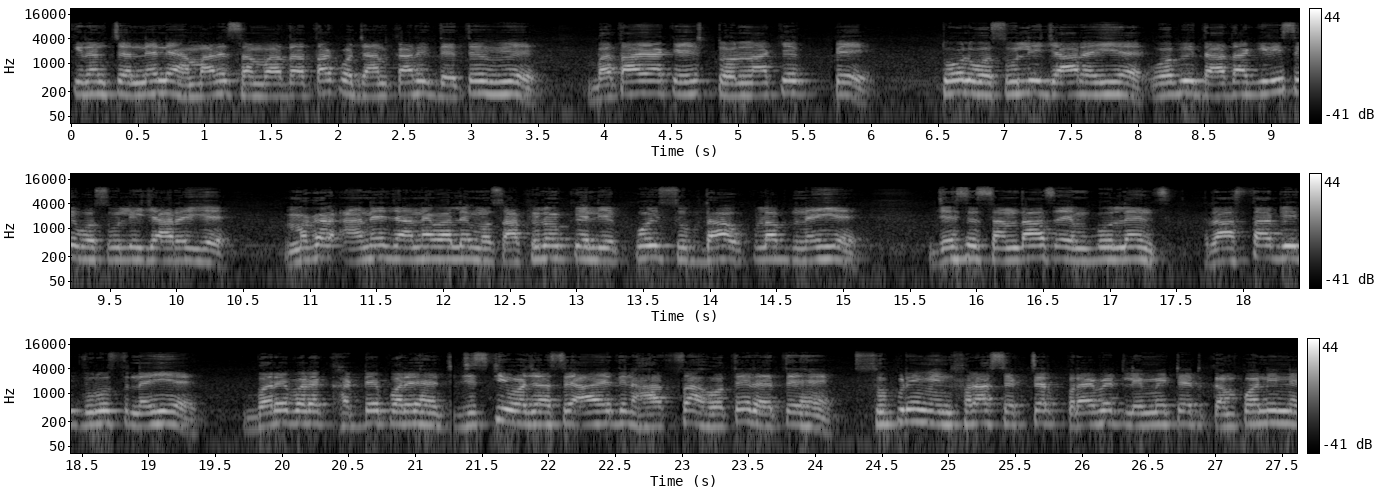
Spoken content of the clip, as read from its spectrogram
किरण चन्ने ने हमारे संवाददाता को जानकारी देते हुए बताया कि इस टोल नाके पे टोल वसूली जा रही है। वो भी दादागिरी से वसूली जा रही है। मगर आने जाने वाले मुसाफिरों के लिए कोई सुविधा उपलब्ध नहीं है। जैसे संदास एंबुलेंस, रास्ता भी दुरुस्त नहीं है। बड़े बड़े खड्डे पड़े हैं, जिसकी वजह से आए दिन हादसा होते रहते हैं। Supreme infrastructure private limited company ने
